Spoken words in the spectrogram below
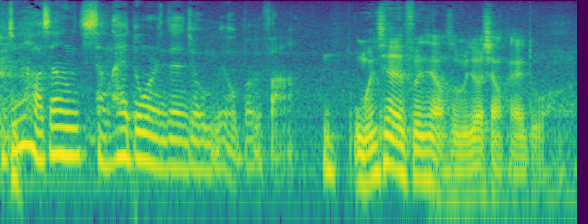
我觉得好像想太多人真的就没有办法。我们现在分享什么叫想太多好了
